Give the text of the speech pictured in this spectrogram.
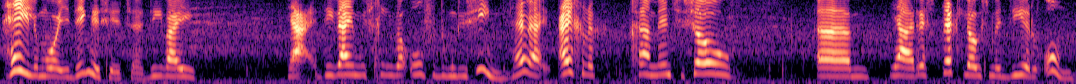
hele mooie dingen zitten. Die wij, ja, die wij misschien wel onvoldoende zien. Hè, wij, eigenlijk gaan mensen zo ehm, ja, respectloos met dieren om.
